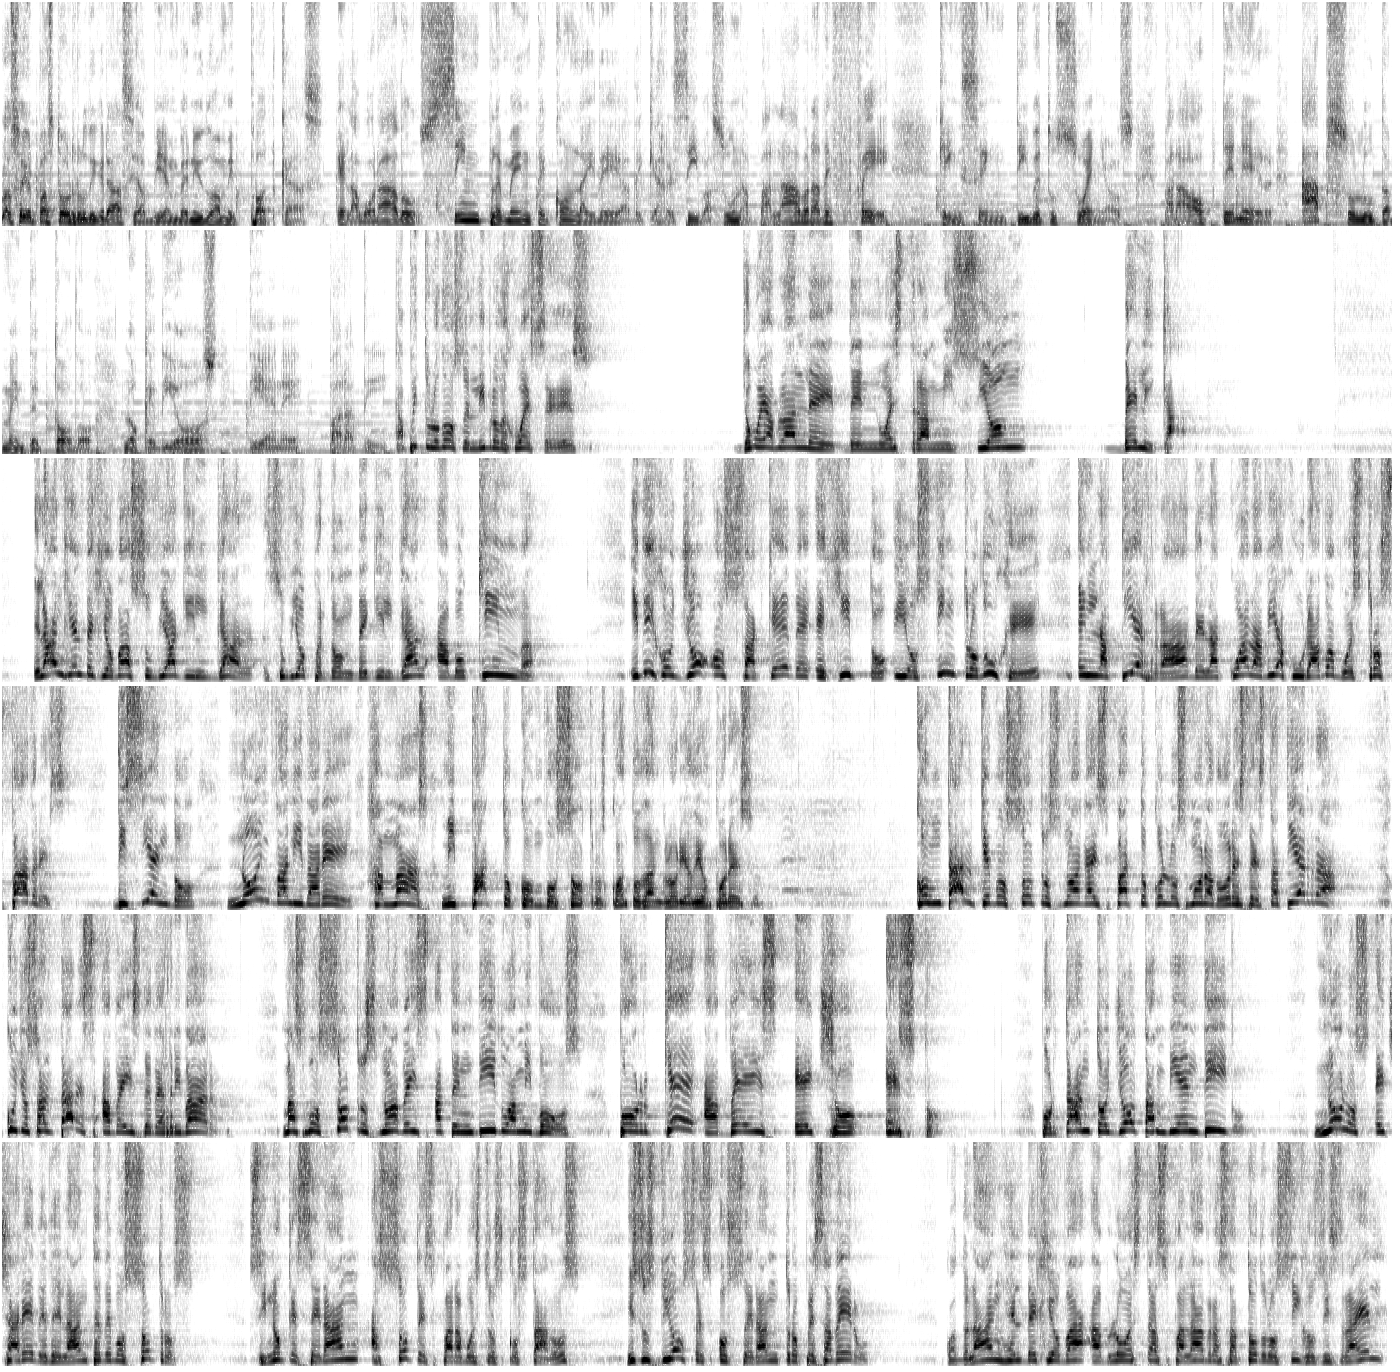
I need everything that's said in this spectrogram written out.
Hola, soy el pastor Rudy Gracia. Bienvenido a mi podcast, elaborado simplemente con la idea de que recibas una palabra de fe que incentive tus sueños para obtener absolutamente todo lo que Dios tiene para ti. Capítulo 2 del libro de jueces. Yo voy a hablarle de nuestra misión bélica. El ángel de Jehová subió a Gilgal, subió, perdón, de Gilgal a Boquim. Y dijo, yo os saqué de Egipto y os introduje en la tierra de la cual había jurado a vuestros padres, diciendo, no invalidaré jamás mi pacto con vosotros. ¿Cuánto dan gloria a Dios por eso? Con tal que vosotros no hagáis pacto con los moradores de esta tierra, cuyos altares habéis de derribar mas vosotros no habéis atendido a mi voz. ¿Por qué habéis hecho esto? Por tanto, yo también digo, no los echaré de delante de vosotros, sino que serán azotes para vuestros costados, y sus dioses os serán tropezadero. Cuando el ángel de Jehová habló estas palabras a todos los hijos de Israel,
